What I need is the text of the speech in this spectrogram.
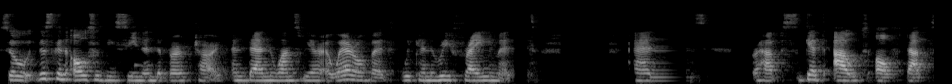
So this can also be seen in the birth chart. And then once we are aware of it, we can reframe it and perhaps get out of that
